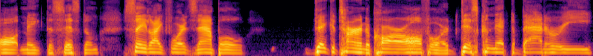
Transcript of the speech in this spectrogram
automate the system? Say like for example, they could turn the car off or disconnect the battery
